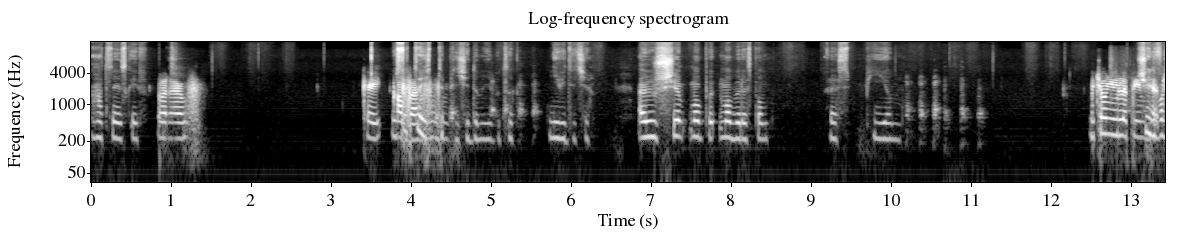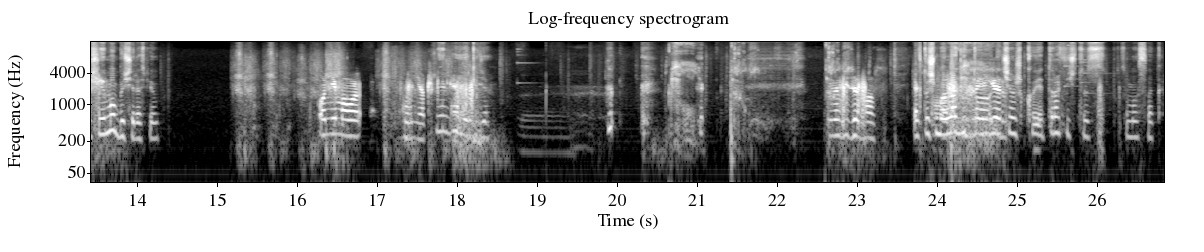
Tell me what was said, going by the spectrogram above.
Aha, to nie jest cave. dobra już. Okej. Tutaj tepnij się do mnie, bo tak nie widzicie. Ale już się moby, moby respą. Respią. Wyciągnij lepiej Czyli właśnie moby się respią. O, nie małe gówniaczki. Nie wiem, jak idzie. Nienawidzę was. Jak ktoś ma lagi, to Player. ciężko je trafić, to jest to masakra.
